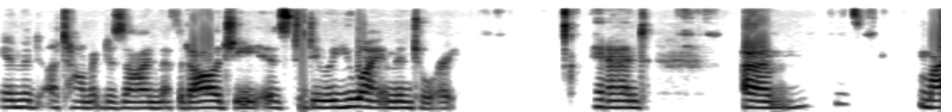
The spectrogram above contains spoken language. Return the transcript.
in the atomic design methodology is to do a UI inventory. And um, my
